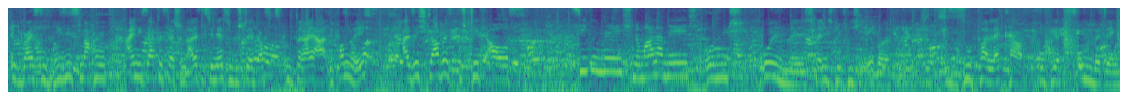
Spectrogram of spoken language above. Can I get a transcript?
Ich weiß nicht, wie sie es machen. Eigentlich sagt es ja schon alles, die Nestle bestellt aus drei Arten von Milch. Also ich glaube, es besteht aus Ziegenmilch, normaler Milch und Bullenmilch, wenn ich mich nicht irre. Super lecker, probiert unbedingt.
